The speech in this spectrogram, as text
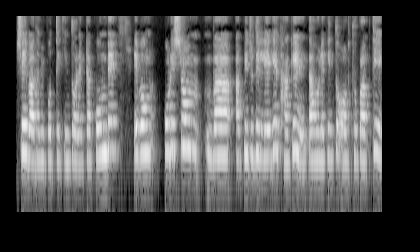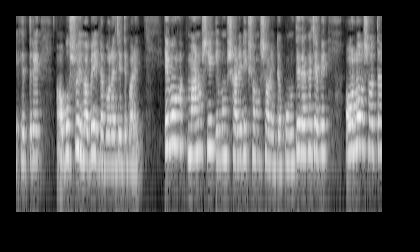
সেই বাধা বিপত্তি কিন্তু অনেকটা কমবে। এবং পরিশ্রম বা আপনি যদি লেগে থাকেন, তাহলে কিন্তু অর্থপ্রাপ্তি এক্ষেত্রে অবশ্যই হবে, এটা বলা যেতে পারে। এবং মানসিক এবং শারীরিক সমস্যা অনেকটা কমতে দেখা যাবে। অলসতা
